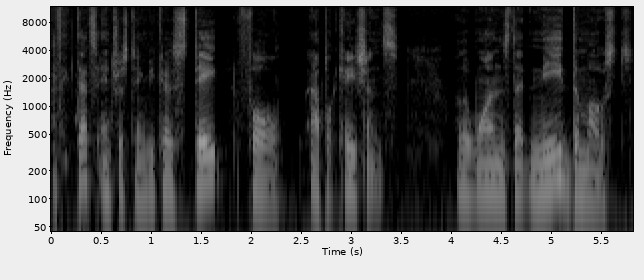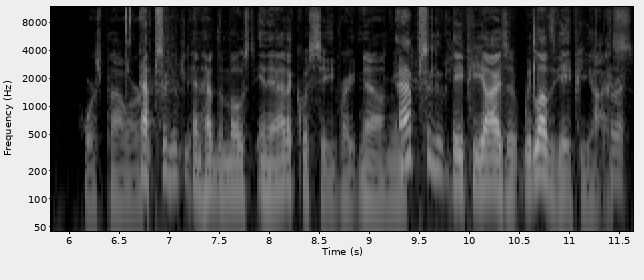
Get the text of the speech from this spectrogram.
I think that's interesting because stateful applications are the ones that need the most horsepower Absolutely. and have the most inadequacy right now. I mean, Absolutely. APIs, we love the APIs. Correct.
